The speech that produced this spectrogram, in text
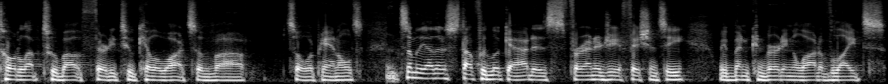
total up to about 32 kilowatts of uh, solar panels. Some of the other stuff we look at is for energy efficiency. We've been converting a lot of lights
